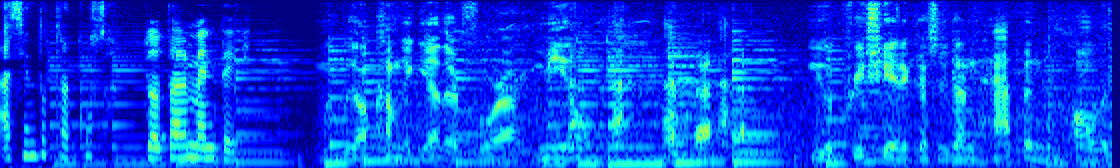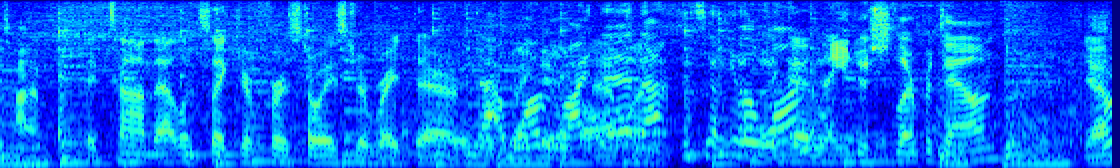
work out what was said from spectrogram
haciendo otra cosa. Totalmente. When we all come together for a meal, you appreciate it because it doesn't happen all the time. Hey, Tom, that looks like your first oyster right there. That one right there, that particular one. And you just slurp it down. Yeah.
